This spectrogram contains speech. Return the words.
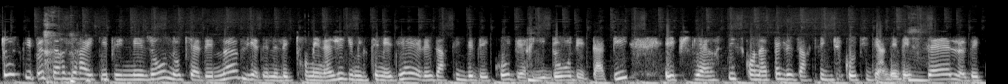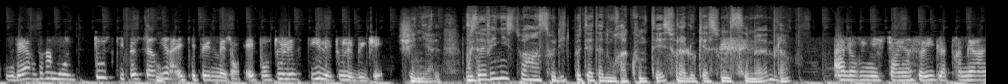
tout ce qui peut servir à équiper une maison. Donc, il y a des meubles, il y a de l'électroménager, du multimédia, il y a des articles de déco, des rideaux, des tapis. Et puis, il y a aussi ce qu'on appelle des articles du quotidien, des vaisselles, des couverts, vraiment tout ce qui peut servir à équiper une maison. Et pour tous les styles et tous les budgets. Génial. Vous avez une histoire insolite peut-être à nous raconter? Sur la location de ces meubles Alors, une histoire insolite, la première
